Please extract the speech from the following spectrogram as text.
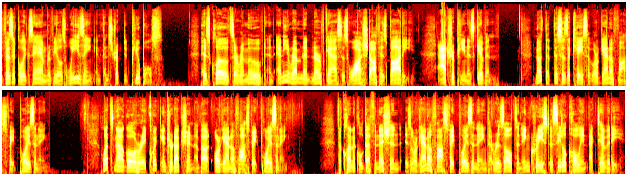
Physical exam reveals wheezing and constricted pupils. His clothes are removed and any remnant nerve gas is washed off his body. Atropine is given. Note that this is a case of organophosphate poisoning. Let's now go over a quick introduction about organophosphate poisoning. The clinical definition is organophosphate poisoning that results in increased acetylcholine activity.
